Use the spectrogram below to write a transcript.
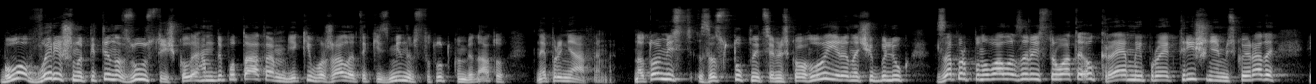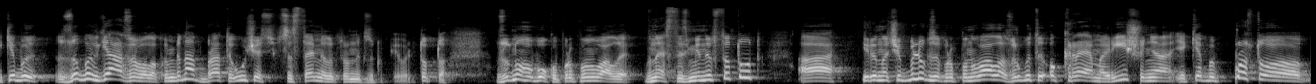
було вирішено піти на зустріч колегам-депутатам, які вважали такі зміни в статут комбінату неприйнятними. Натомість заступниця міського голови Ірина Чебелюк запропонувала зареєструвати окремий проєкт рішення міської ради, яке би зобов'язувало комбінат брати участь в системі електронних закупівель. Тобто, з одного боку, пропонували внести зміни в статут. А Ірина Чебелюк запропонувала зробити окреме рішення, яке би просто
